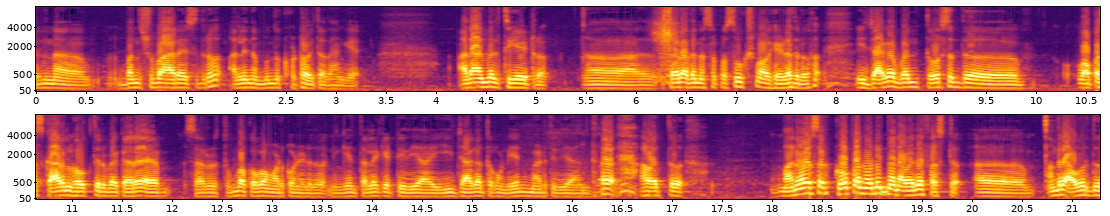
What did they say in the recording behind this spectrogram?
ಅದನ್ನು ಬಂದು ಶುಭ ಹಾರೈಸಿದ್ರು ಅಲ್ಲಿಂದ ಮುಂದಕ್ಕೆ ಹೊಟ್ಟೋಯ್ತದ ಹಾಗೆ. ಅದಾದಮೇಲೆ ಥಿಯೇಟ್ರು ಸರ್ ಅದನ್ನು ಸ್ವಲ್ಪ ಸೂಕ್ಷ್ಮವಾಗಿ ಹೇಳಿದ್ರು. ಈ ಜಾಗ ಬಂದು ತೋರ್ಸಿದ್ದು ವಾಪಸ್ ಕಾರಲ್ಲಿ ಹೋಗ್ತಿರ್ಬೇಕಾದ್ರೆ ಸರ್ ತುಂಬ ಕೋಪ ಮಾಡ್ಕೊಂಡು ಹೇಳಿದ್ರು. ನಿಂಗೇನು ತಲೆ ಕೆಟ್ಟಿದ್ಯಾ? ಈ ಜಾಗ ತೊಗೊಂಡು ಏನು ಮಾಡ್ತಿದ್ಯಾ ಅಂತ. ಅವತ್ತು ಮನೋಹರ್ ಸರ್ ಕೋಪ ನೋಡಿದ್ದು ನಾನು ಅವದೇ ಫಸ್ಟ್ ಅಂದರೆ ಅವ್ರದ್ದು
